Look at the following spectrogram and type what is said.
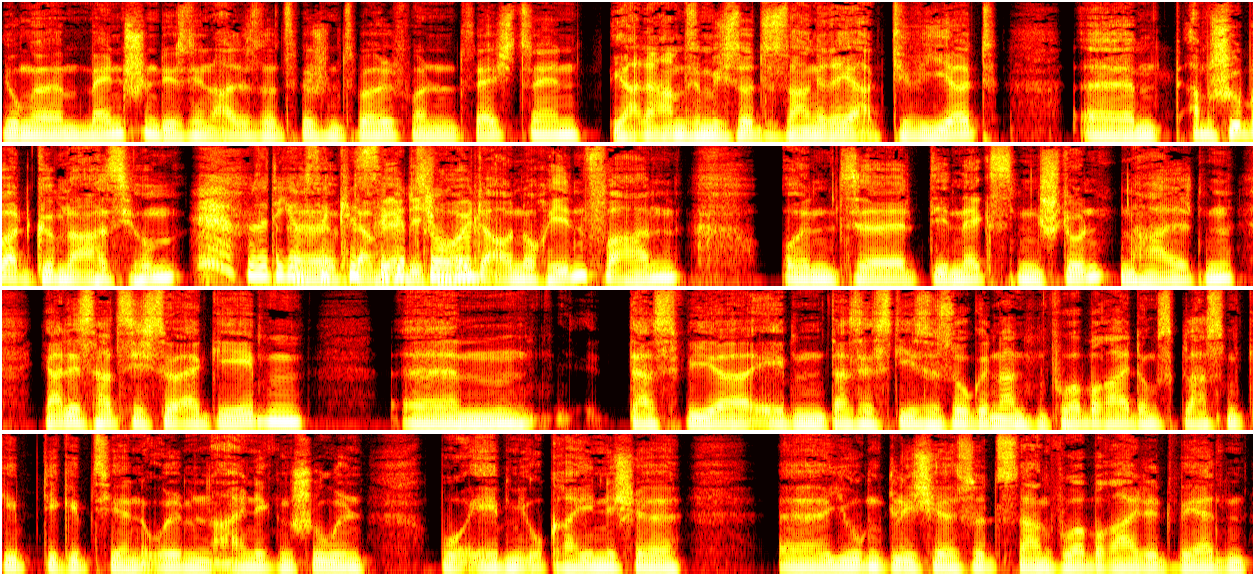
junge Menschen, die sind alle so zwischen 12 und 16. Ja, da haben sie mich sozusagen reaktiviert ähm, am Schubert-Gymnasium. Haben sie dich aus der Kiste äh, da werde ich heute auch noch hinfahren und äh, die nächsten Stunden halten. Ja, das hat sich so ergeben. Ähm, dass wir eben, dass es diese sogenannten Vorbereitungsklassen gibt. Die gibt's hier in Ulm in einigen Schulen, wo eben ukrainische äh, Jugendliche sozusagen vorbereitet werden,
